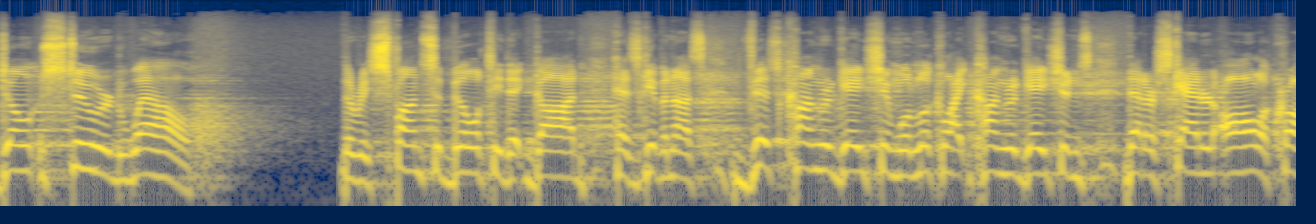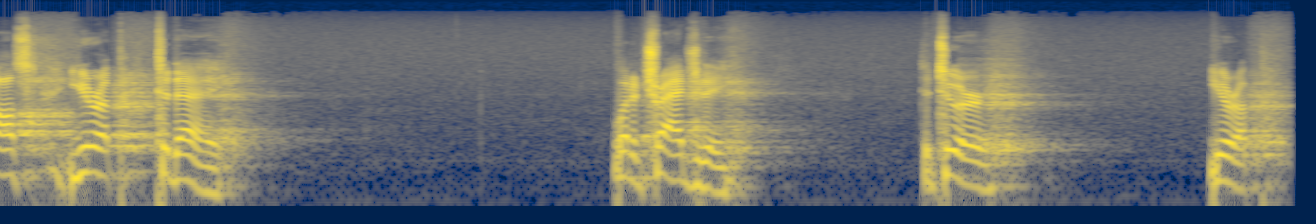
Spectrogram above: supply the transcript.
don't steward well the responsibility that God has given us. This congregation will look like congregations that are scattered all across Europe today. What a tragedy to tour Europe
